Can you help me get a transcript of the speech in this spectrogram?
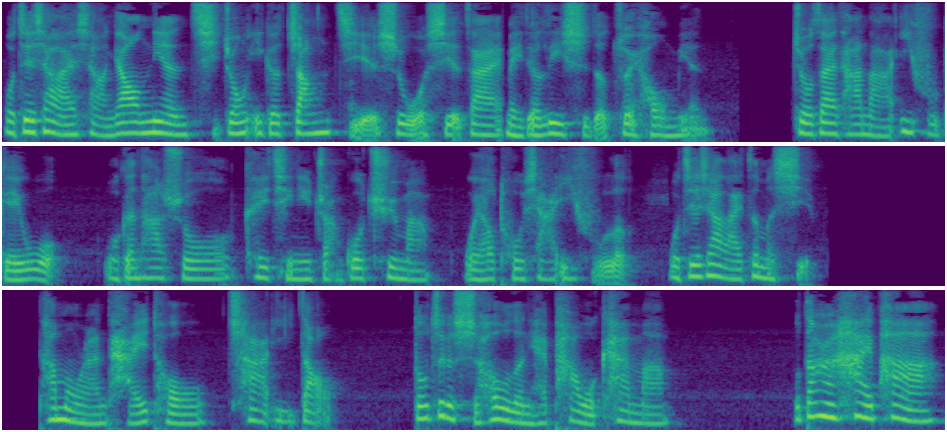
我接下来想要念其中一个章节，是我写在《美的历史》的最后面。就在他拿衣服给我，我跟他说：“可以请你转过去吗？我要脱下衣服了。”我接下来这么写。他猛然抬头，诧异道：“都这个时候了，你还怕我看吗？”我当然害怕啊！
